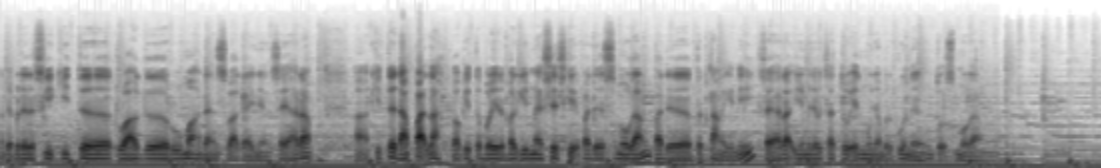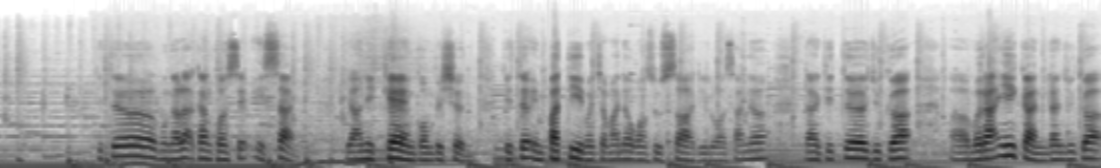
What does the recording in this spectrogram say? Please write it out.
daripada segi kita keluarga rumah dan sebagainya. Saya harap uh, kita dapatlah kalau kita boleh bagi mesej sikit kepada semua orang pada petang ini saya harap ia menjadi satu ilmu yang berguna untuk semua orang. Kita mengalakkan konsep ihsan yang ni care and compassion. Kita empati macam mana orang susah di luar sana dan kita juga uh, meraihkan dan juga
